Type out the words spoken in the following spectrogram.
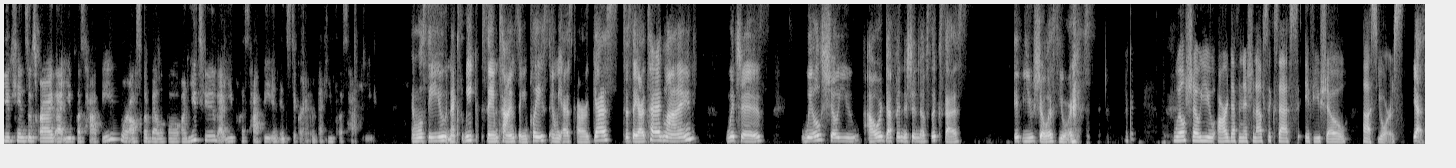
You can subscribe at U Plus Happy. We're also available on YouTube at U Plus Happy and Instagram at U Plus Happy. And we'll see you next week, same time, same place. And we ask our guests to say our tagline, which is We'll show you our definition of success if you show us yours. Okay. We'll show you our definition of success if you show us yours Yes.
